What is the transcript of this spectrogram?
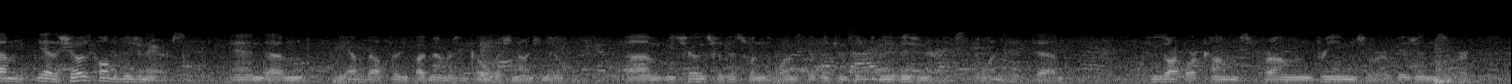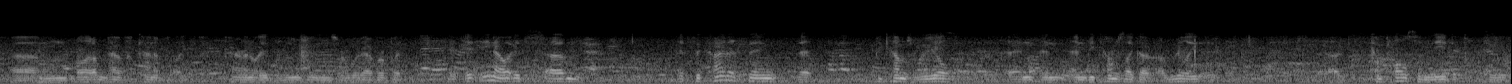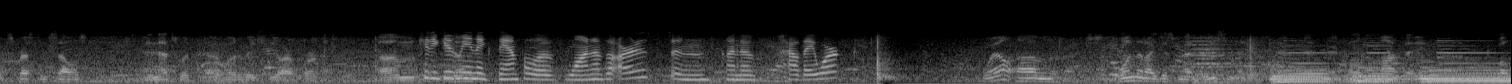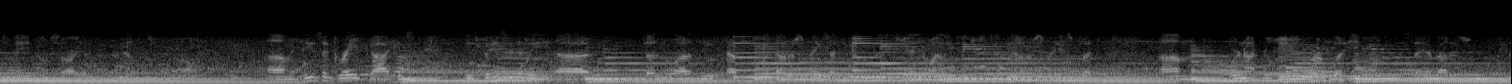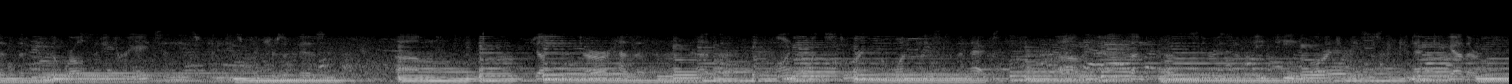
Um, yeah, the show is called The Visionnaires, and um, we have about 35 members in Coalition Ingenu. Um, we chose for this one the ones that we consider to be visionaries, the ones that um, whose artwork comes from dreams or visions, or um, a lot of them have kind of like paranoid delusions or whatever. But it, it, you know, it's um, it's the kind of thing that becomes real and and, and becomes like a, a really a compulsive need to, to express themselves, and that's what uh, motivates the artwork. Um, Can you give know, me an example of one of the artists and kind of how they work? Well, um, one that I just met recently is Ed, Ed, Ed Weltamate, uh, Weltamate, I'm sorry, I pronounced his name wrong. Um, he's a great guy. He's, he's basically uh, does a lot of things that have to do together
